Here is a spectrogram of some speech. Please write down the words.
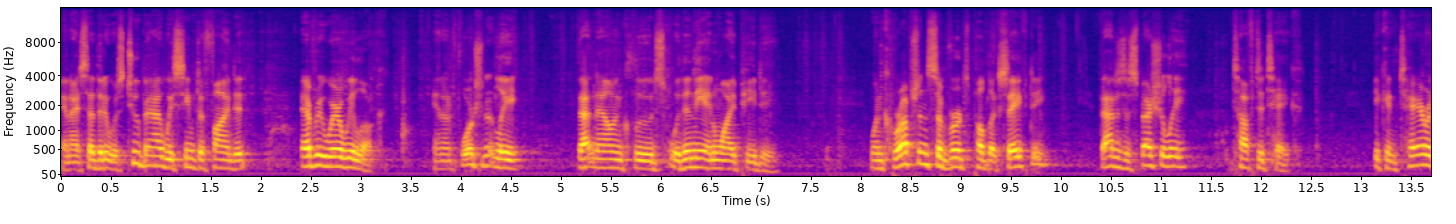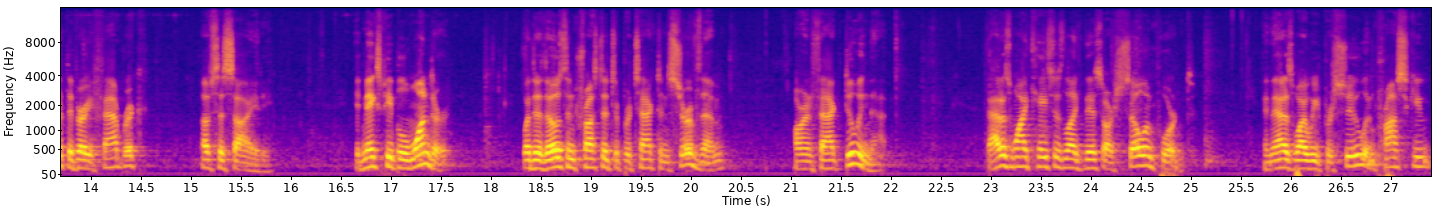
And I said that it was too bad we seem to find it everywhere we look. And unfortunately, that now includes within the NYPD. When corruption subverts public safety, that is especially tough to take. It can tear at the very fabric of society. It makes people wonder whether those entrusted to protect and serve them are in fact doing that. That is why cases like this are so important. And that is why we pursue and prosecute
